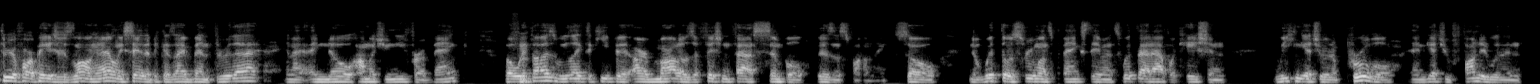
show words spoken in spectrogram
three or four pages long. And I only say that because I've been through that and I, I know how much you need for a bank. But with us, we like to keep it. Our motto is efficient, fast, simple business funding. So you know, with those three months bank statements, with that application, we can get you an approval and get you funded within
